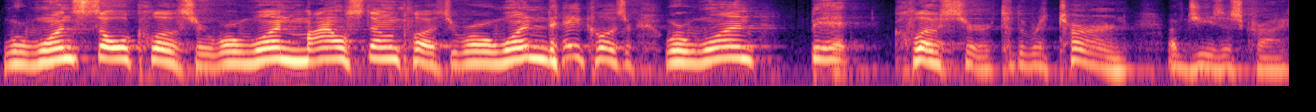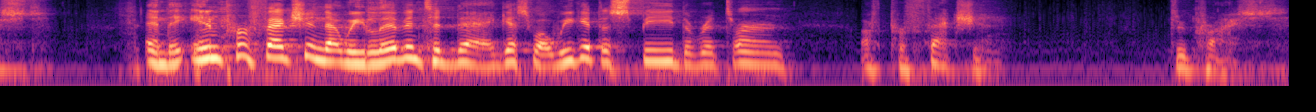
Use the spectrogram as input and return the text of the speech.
We're one soul closer. We're one milestone closer. We're one day closer. We're one bit closer to the return of Jesus Christ. And the imperfection that we live in today, guess what? We get to speed the return of perfection through Christ.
